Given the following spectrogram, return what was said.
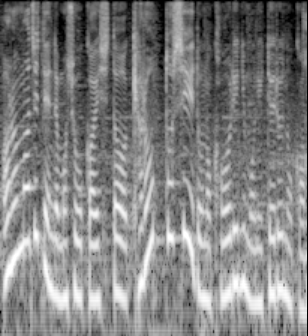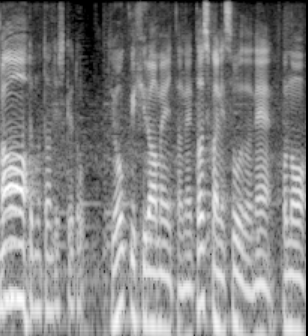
アロマ辞典でも紹介したキャロットシードの香りにも似てるのかなって思ったんですけど。よくひらめいたね。確かにそうだね。この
